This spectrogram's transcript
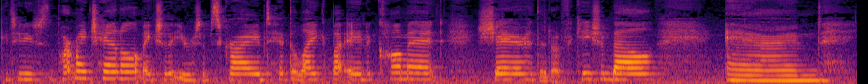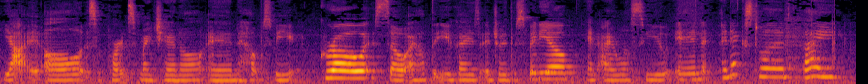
continue to support my channel. Make sure that you're subscribed, hit the like button, comment, share, hit the notification bell. And yeah, it all supports my channel and helps me grow. So I hope that you guys enjoyed this video and I will see you in my next one. Bye!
